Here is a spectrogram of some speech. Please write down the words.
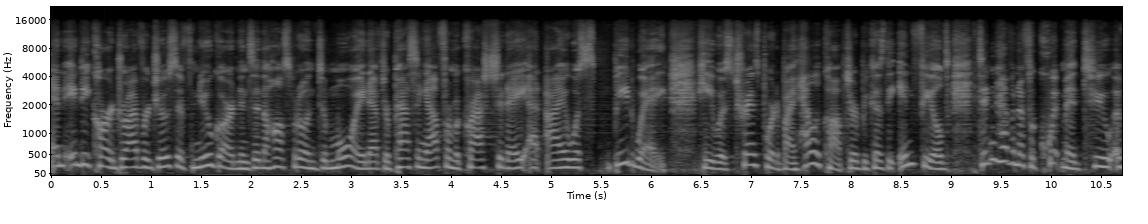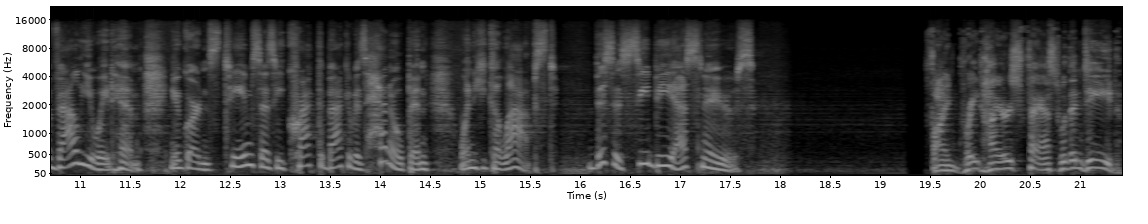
And IndyCar driver Josef Newgarden is in the hospital in Des Moines after passing out from a crash today at Iowa Speedway. He was transported by helicopter because the infield didn't have enough equipment to evaluate him. Newgarden's team says he cracked the back of his head open when he collapsed. This is CBS News. Find great hires fast with Indeed.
